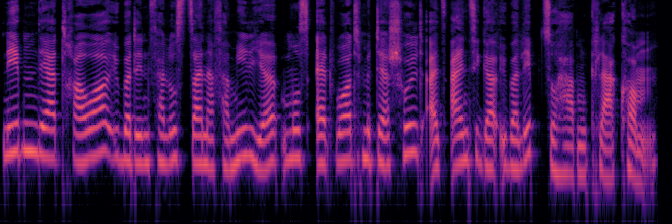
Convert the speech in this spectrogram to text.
Neben der Trauer über den Verlust seiner Familie muss Edward mit der Schuld als einziger überlebt zu haben klarkommen.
